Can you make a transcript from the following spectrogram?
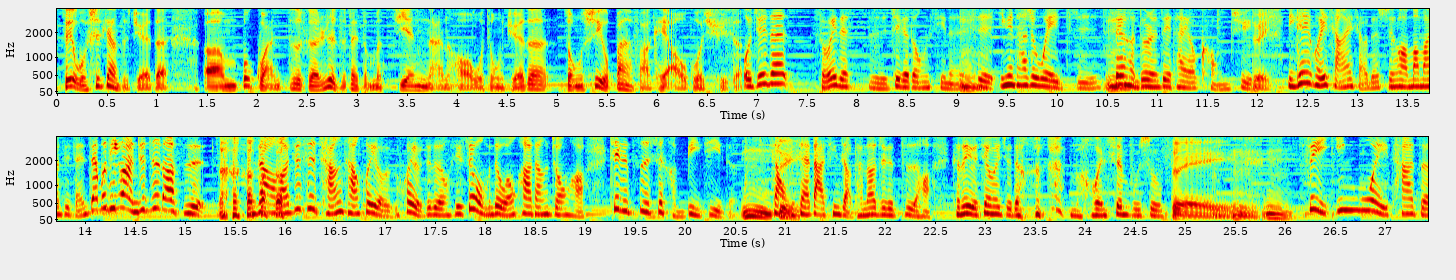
所以我是这样子觉得，嗯，不管这个日子再怎么艰难哈，我总觉得总是有办法可以熬过去的。我觉得所谓的死这个东西呢，是因为它是未知，所以很多人对它有恐惧。对，你可以回想一小的时候，妈妈就讲：“你再不听话，你就知道死。”你知道吗？就是常常会有会有这个东西，所以我们的文化当中哈，这个字是很避忌的。嗯，像我们现在大清早谈到这个字哈，可能有些人会觉得 浑身不舒服。对，嗯嗯。所以因为它的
